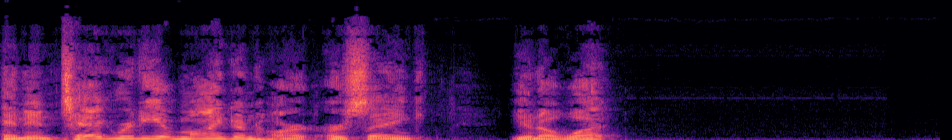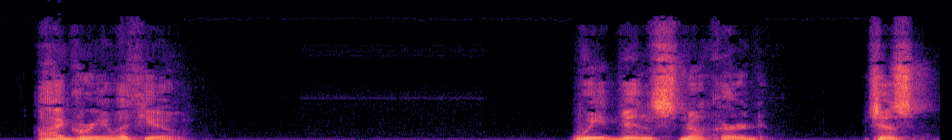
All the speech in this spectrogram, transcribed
and integrity of mind and heart are saying, you know what? I agree with you. We've been snookered, just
